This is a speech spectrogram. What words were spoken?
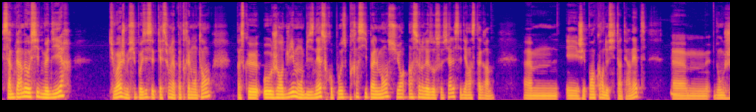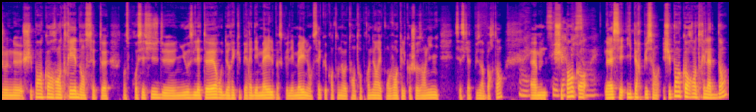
ça me permet aussi de me dire, tu vois, je me suis posé cette question il n'y a pas très longtemps, parce que aujourd'hui, mon business repose principalement sur un seul réseau social, c'est-à-dire Instagram. Euh, et j'ai pas encore de site internet. Mmh. donc je ne je suis pas encore rentré dans, cette, dans ce processus de newsletter ou de récupérer des mails parce que les mails, on sait que quand on est auto-entrepreneur et qu'on vend quelque chose en ligne, c'est ce qui est le plus important. je suis pas encore, c'est hyper puissant. Je suis pas encore rentré là-dedans,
